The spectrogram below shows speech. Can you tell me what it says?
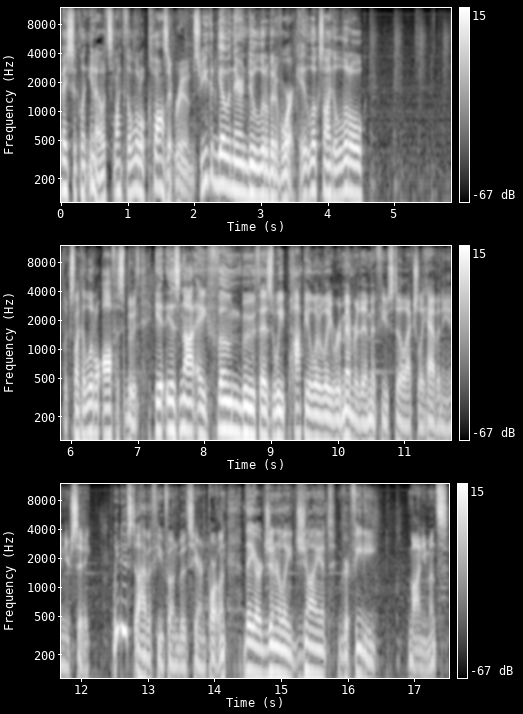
basically, you know, it's like the little closet rooms. So you could go in there and do a little bit of work. It looks like a little Looks like a little office booth. It is not a phone booth as we popularly remember them if you still actually have any in your city. We do still have a few phone booths here in Portland. They are generally giant graffiti monuments.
